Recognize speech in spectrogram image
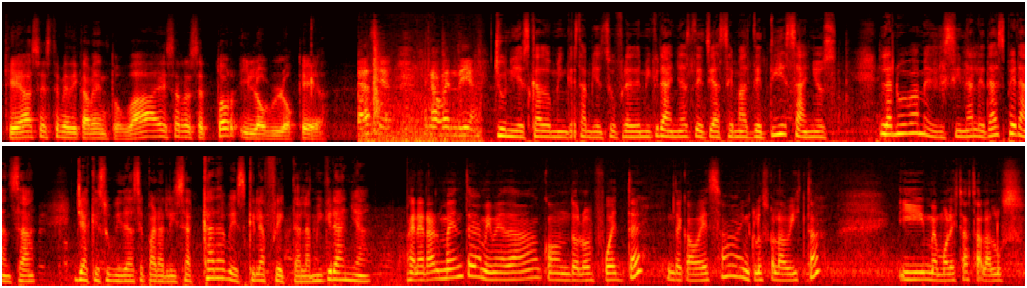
¿qué hace este medicamento? Va a ese receptor y lo bloquea Gracias. Una buen día. Juniesca Domínguez también sufre de migrañas desde hace más de 10 años. La nueva medicina le da esperanza, ya que su vida se paraliza cada vez que le afecta la migraña. Generalmente a mí me da con dolor fuerte de cabeza, incluso la vista, y me molesta hasta la luz.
